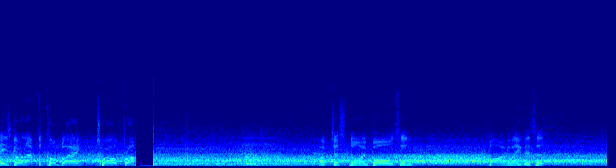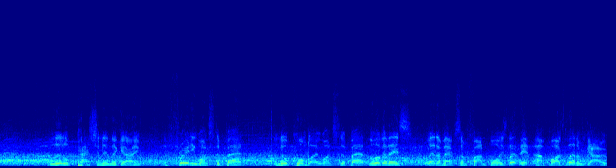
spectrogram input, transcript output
He's gone after Kumble. 12 from of just nine balls and finally there's a little passion in the game. Afridi wants to bat, Anil Kumble wants to bat. Look at this. Let them have some fun, boys. Let the umpires, let them go.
